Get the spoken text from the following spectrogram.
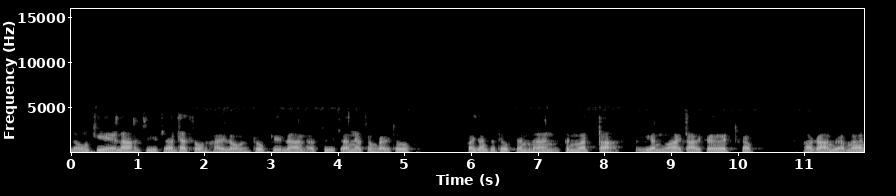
หลงเกี่ยล้านจีแสนแต่สงสัยหลงทุกกี่ล้านเอาจีแสนแต่สงสัยทุกก็ยังจะทุกข์เช่นนั้น เป็นวัฏฏะเวียนว่ายตายเกิดกับอาการแบบนั้น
